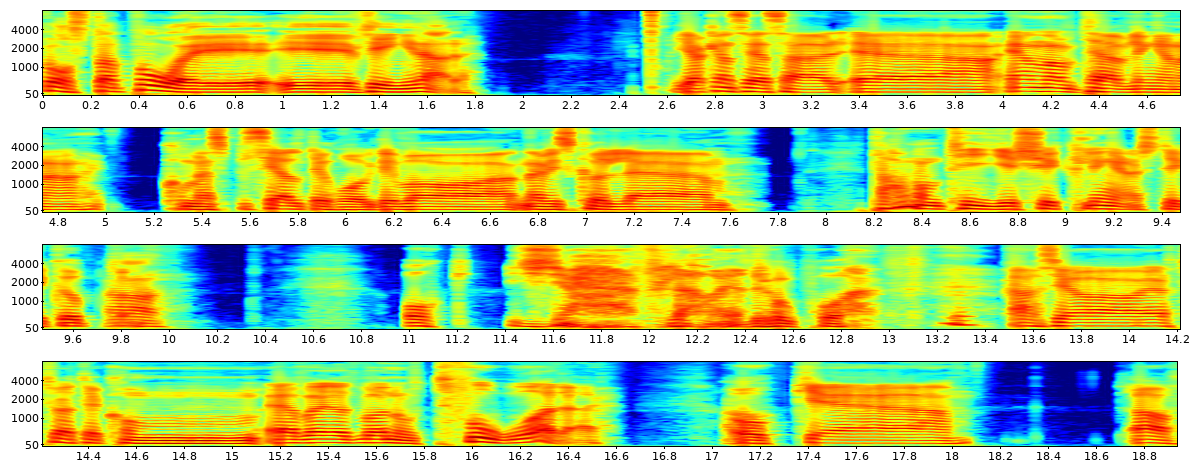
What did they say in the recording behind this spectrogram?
kostar på i, i fingrar. Jag kan säga så här, eh, en av tävlingarna kommer jag speciellt ihåg. Det var när vi skulle ta hand om tio kycklingar, stycka upp dem. Ja. Och jävlar vad jag drog på. Alltså jag, jag tror att jag kom, jag var, jag var nog tvåa där. Och eh, ja,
